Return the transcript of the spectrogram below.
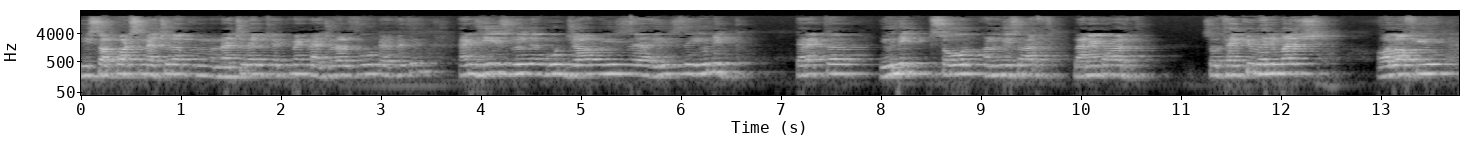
he supports natural natural treatment natural food everything and he is doing a good job is is unique character, unique soul on this earth, planet Earth. So thank you very much, all of you,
